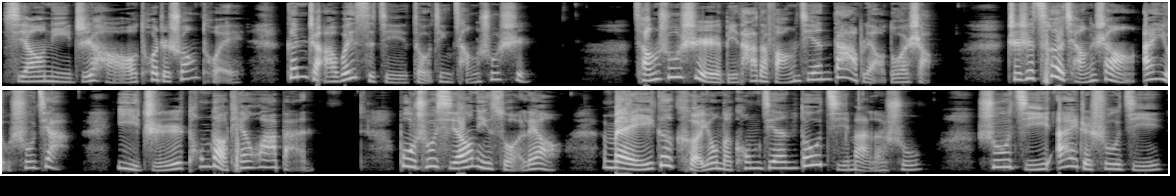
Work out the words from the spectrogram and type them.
西奥尼只好拖着双腿跟着阿威斯基走进藏书室。藏书室比他的房间大不了多少，只是侧墙上安有书架，一直通到天花板。不出西奥尼所料，每一个可用的空间都挤满了书，书籍挨着书籍。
